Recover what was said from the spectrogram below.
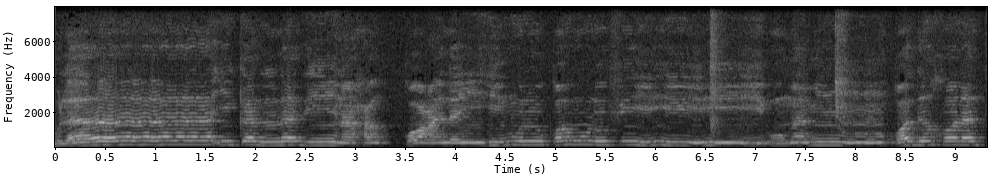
أولئك الذين حق عليهم القول في أمم قد خلت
